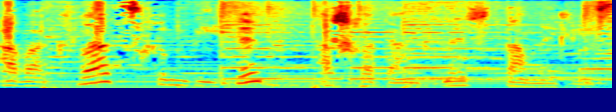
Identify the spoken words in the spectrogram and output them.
հավաքված խմբի հետ աշխատանքներ տանելիս։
